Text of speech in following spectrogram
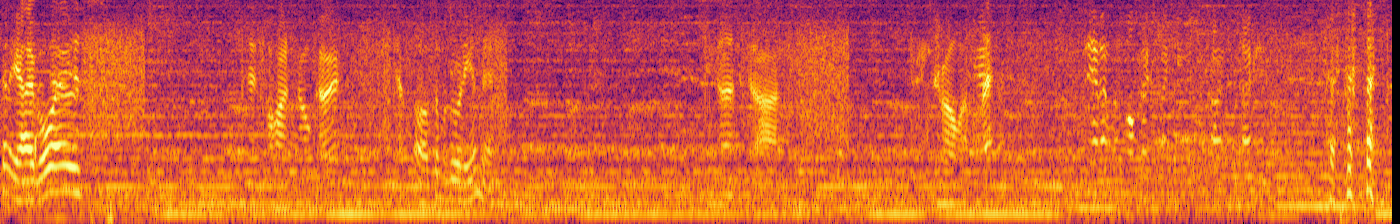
Tally ho, boys. Just behind Philco. Yep. Oh, someone's already in there. That's uh, gone. Control up left. Yeah, that was one big making a surprise attack.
